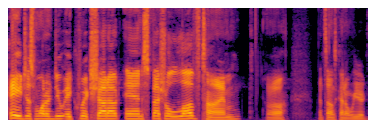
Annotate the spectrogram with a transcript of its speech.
Hey, just wanted to do a quick shout out and special love time. Oh, that sounds kind of weird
